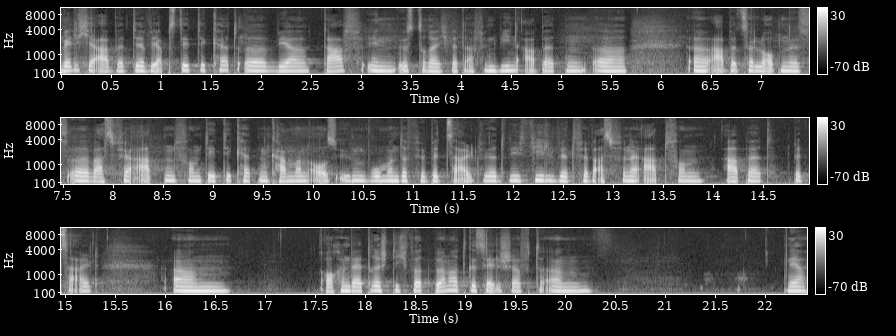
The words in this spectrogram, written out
welche Arbeit? Die Erwerbstätigkeit? Wer darf in Österreich, wer darf in Wien arbeiten? Äh, Arbeitserlaubnis, äh, was für Arten von Tätigkeiten kann man ausüben, wo man dafür bezahlt wird, wie viel wird für was für eine Art von Arbeit bezahlt. Ähm, auch ein weiteres Stichwort Burnout-Gesellschaft. Ähm, ja,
